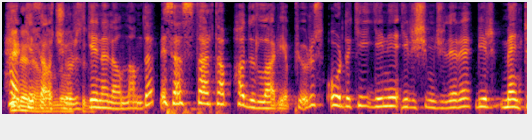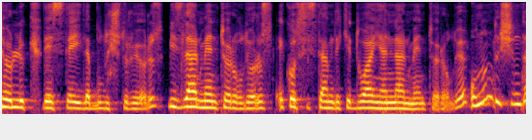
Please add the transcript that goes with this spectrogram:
herkese genel açıyoruz genel anlamda. Mesela startup huddle'lar yapıyoruz. Oradaki yeni girişimcilere bir mentörlük desteğiyle buluşturuyoruz. Bizler mentor oluyoruz. Ekosistemdeki duayenler mentor oluyor. Onun dışında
